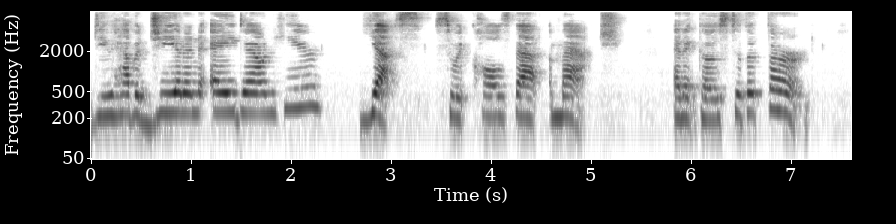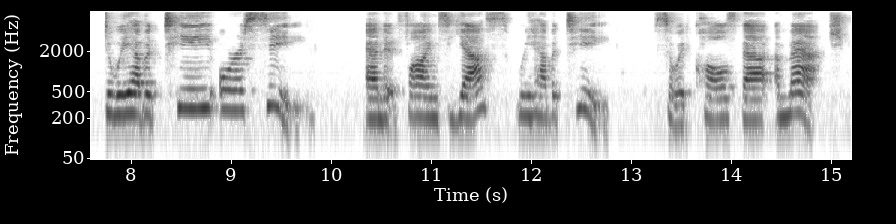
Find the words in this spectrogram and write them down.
Do you have a G and an A down here? Yes. So it calls that a match. And it goes to the third. Do we have a T or a C? And it finds yes, we have a T. So it calls that a match.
